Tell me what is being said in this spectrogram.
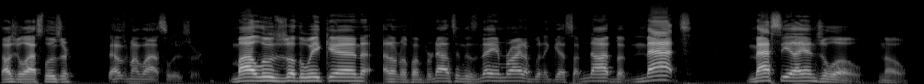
That was your last loser. That was my last loser. My losers of the weekend. I don't know if I'm pronouncing this name right. I'm going to guess I'm not. But Matt Massiangelo. No.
